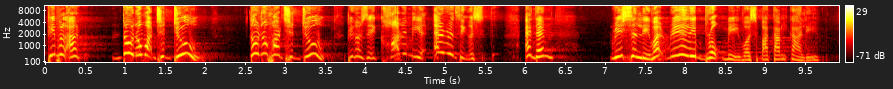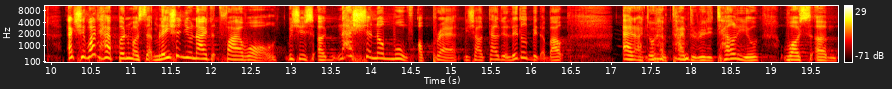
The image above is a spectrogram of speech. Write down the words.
People are, don't know what to do. Don't know what to do because the economy, everything is. And then recently, what really broke me was Batang Kali. Actually, what happened was that Malaysian United Firewall, which is a national move of prayer, which I'll tell you a little bit about, and I don't have time to really tell you, was um,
